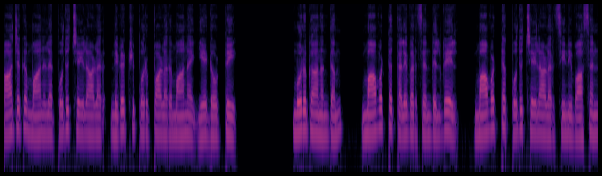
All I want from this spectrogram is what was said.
பாஜக மாநில பொதுச் செயலாளர் நிகழ்ச்சி பொறுப்பாளருமான ஏடோட்டி முருகானந்தம் மாவட்ட தலைவர் செந்தில்வேல் மாவட்ட பொதுச் செயலாளர் சீனிவாசன்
